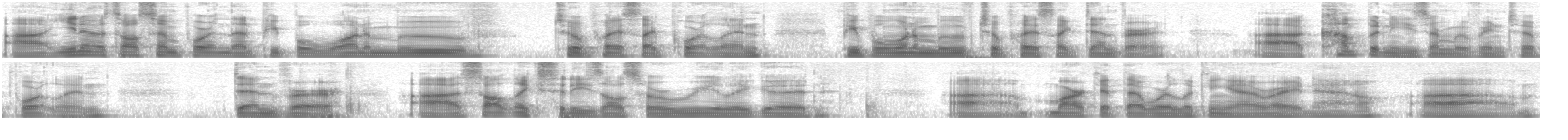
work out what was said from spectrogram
uh, you know, it's also important that people want to move to a place like Portland. People want to move to a place like Denver. Uh, companies are moving to Portland, Denver. Uh, Salt Lake City is also really good uh, market that we're looking at right now. Um,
